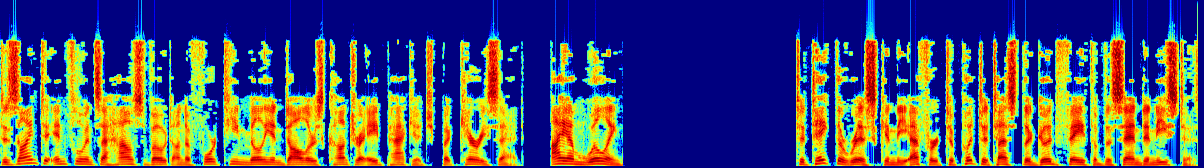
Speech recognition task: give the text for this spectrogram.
designed to influence a House vote on a $14 million Contra aid package, but Kerry said, I am willing to take the risk in the effort to put to test the good faith of the Sandinistas.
